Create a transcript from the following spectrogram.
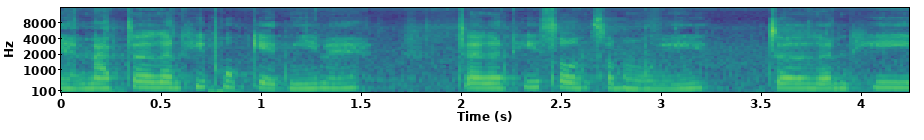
อะนัดเจอกันที่ภูเก็ตนี้ไหม เจอกันที่โซนสมุย เจอกันที่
